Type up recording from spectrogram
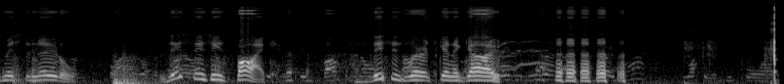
Mr. Noodle. This is his bike. This is where it's going to go.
